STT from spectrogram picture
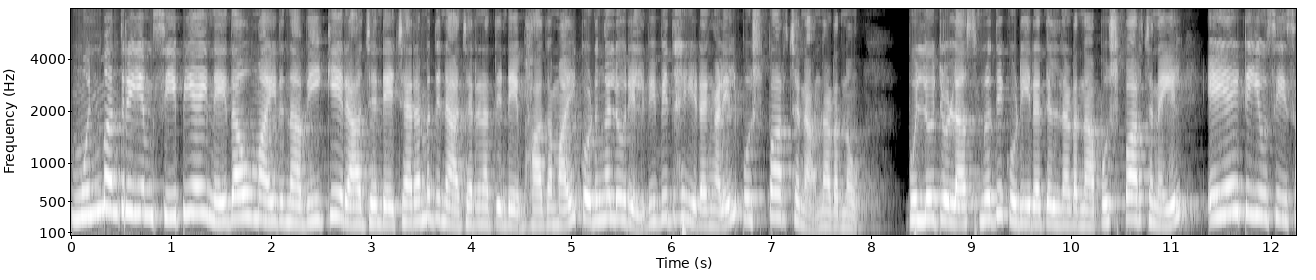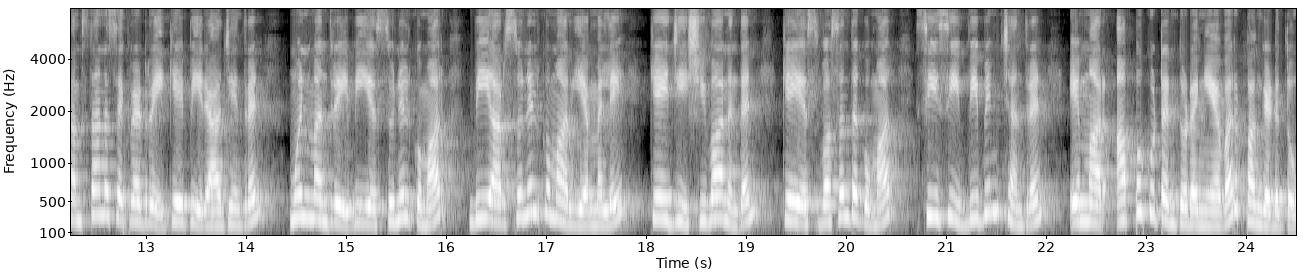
മുൻ മന്ത്രിയും സി പി ഐ നേതാവുമായിരുന്ന വി കെ രാജന്റെ ചരമദിനാചരണത്തിന്റെ ഭാഗമായി കൊടുങ്ങല്ലൂരിൽ വിവിധയിടങ്ങളിൽ പുഷ്പാർച്ചന നടന്നു. പുല്ലൂറ്റുള്ള സ്മൃതി കുടീരത്തിൽ നടന്ന പുഷ്പാർച്ചനയിൽ A I T U C സംസ്ഥാന സെക്രട്ടറി കെ പി രാജേന്ദ്രൻ മുൻ മന്ത്രി V S Sunilkumar V R Sunilkumar M L A K G Sivanandan K S Vasanthakumar C C Vipin Chandran M R Appukuttan തുടങ്ങിയവർ പങ്കെടുത്തു.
